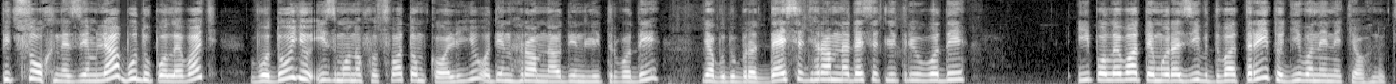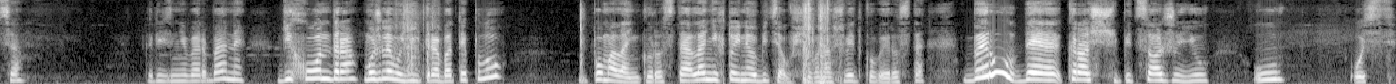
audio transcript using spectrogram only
підсохне земля, буду поливати водою із монофосфатом калію. 1 грам на 1 літр води. Я буду брати 10 грам на 10 літрів води. І поливатиму разів 2-3, тоді вони не тягнуться. Різні вербени. Діхондра, можливо, їй треба тепло. Помаленьку росте, але ніхто й не обіцяв, що вона швидко виросте. Беру, де краще підсаджую у ось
